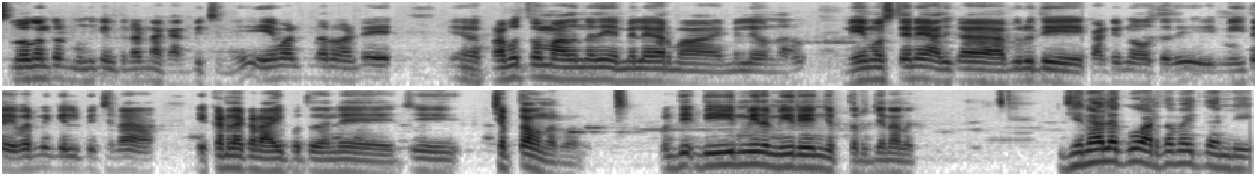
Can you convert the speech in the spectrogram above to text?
స్లోగన్ తోటి ముందుకెళ్తున్నట్టు నాకు అనిపించింది. ఏమంటున్నారు అంటే ప్రభుత్వం మాది ఉన్నది ఎమ్మెల్యే గారు మా ఎమ్మెల్యే ఉన్నారు. మేము వస్తేనే అధిక అభివృద్ధి కంటిన్యూ అవుతుంది. మిగతా ఎవరిని గెలిపించినా ఎక్కడిదక్కడ అయిపోతుంది అనే చెప్తా ఉన్నారు వాళ్ళు. దీని మీద మీరు ఏం చెప్తారు జనాలకు? జనాలకు అర్థమవుతుందండి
